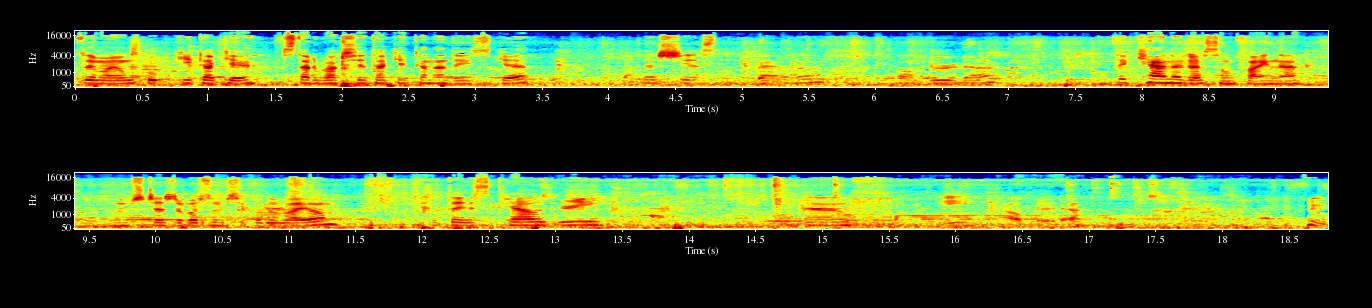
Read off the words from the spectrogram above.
Tutaj mają kubki takie w Starbucksie, takie kanadyjskie. Też jest Alberta. Te Canada są fajne. Powiem szczerze, bardzo mi się podobają. Tutaj jest Calgary i Alberta. Hmm.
